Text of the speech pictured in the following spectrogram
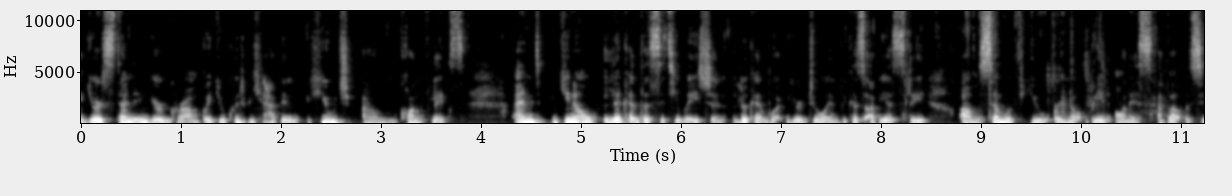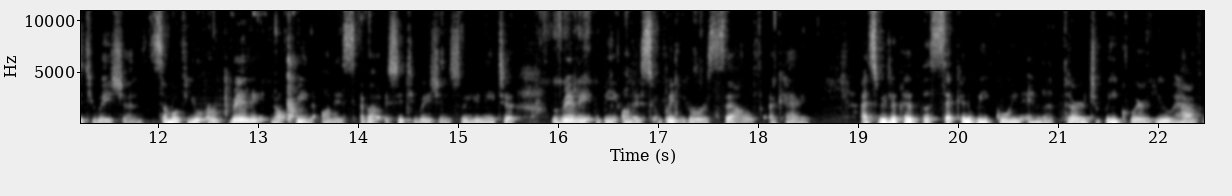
you're standing your ground, but you could be having huge um, conflicts. And you know, look at the situation, look at what you're doing, because obviously, um, some of you are not being honest about the situation. Some of you are really not being honest about the situation. So you need to really be honest with yourself, okay? As we look at the second week, going in the third week, where you have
